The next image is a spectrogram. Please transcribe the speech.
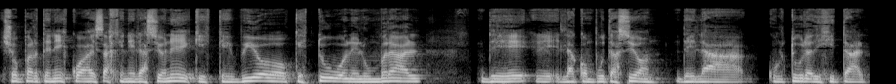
yo pertenezco a esa generación X que vio, que estuvo en el umbral de la computación, de la cultura digital.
